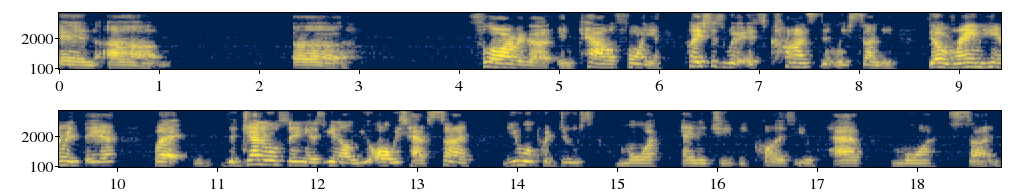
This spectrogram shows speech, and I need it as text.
and um, uh, Florida and California, places where it's constantly sunny. There'll rain here and there, but the general thing is, you know, you always have sun you will produce more energy because you have more sun.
